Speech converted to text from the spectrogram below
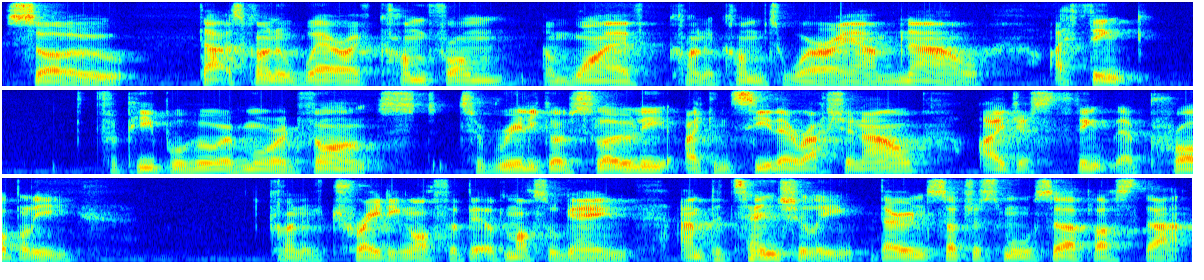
So that's kind of where I've come from and why I've kind of come to where I am now. I think for people who are more advanced to really go slowly, I can see their rationale. I just think they're probably kind of trading off a bit of muscle gain and potentially they're in such a small surplus that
